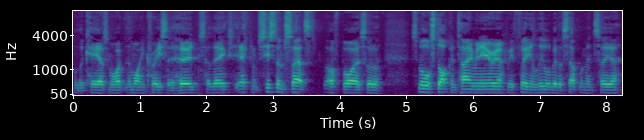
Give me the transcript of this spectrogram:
or the cows might they might increase their herd. So the system starts off by a sort of small stock containment area. We're feeding a little bit of supplements here.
